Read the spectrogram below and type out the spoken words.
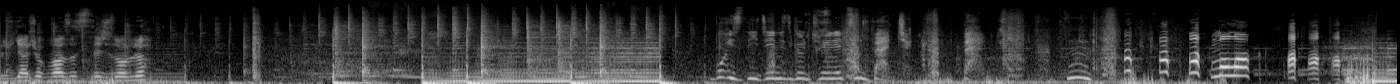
Rüzgar çok fazla stajı zorluyor. Bu izleyeceğiniz görüntü yönetimi ben çektim. Ben. Malak.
